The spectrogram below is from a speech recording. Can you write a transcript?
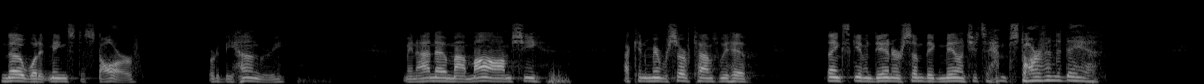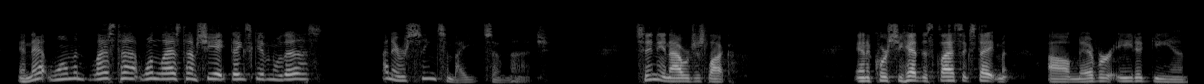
know what it means to starve or to be hungry. I mean, I know my mom, she, I can remember several times we'd have Thanksgiving dinner, some big meal, and she'd say, I'm starving to death. And that woman, last time, one last time she ate Thanksgiving with us, I never seen somebody eat so much. Cindy and I were just like, and of course she had this classic statement, I'll never eat again.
